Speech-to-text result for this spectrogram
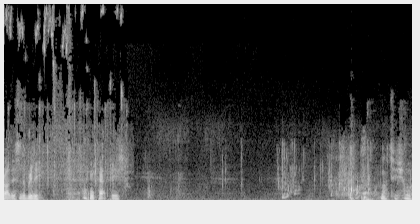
Right, this is a really fucking fat fish. Not too sure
